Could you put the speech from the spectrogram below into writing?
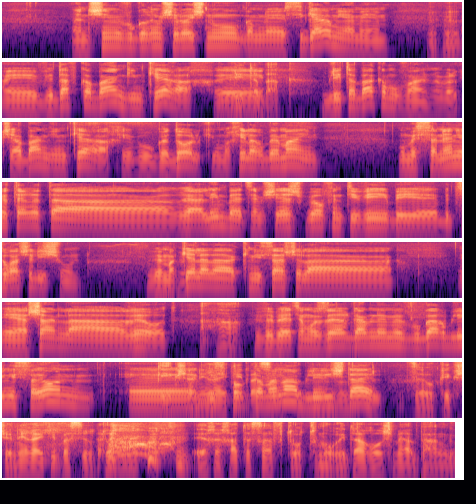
אנשים מבוגרים שלא ישנו גם סיגריה מימיהם. אה, ודווקא בנג עם קרח. בלי אה, טבק. בלי טבק כמובן, אבל כשהבנג עם קרח והוא גדול כי הוא מכיל הרבה מים, הוא מסנן יותר את הרעלים בעצם שיש באופן טבעי בצורה של עישון, ומקל על הכניסה של העשן לריאות, ובעצם עוזר גם למבוגר בלי ניסיון אה, לספוג את המנה בלי להשתעל. זהו, כי כשאני ראיתי בסרטון איך אחת הסבתות מורידה ראש מהבנק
